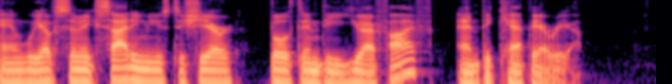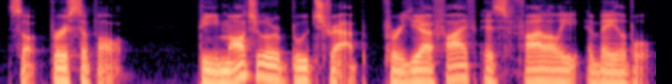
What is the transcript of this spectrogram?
and we have some exciting news to share both in the UI5 and the CAP area. So, first of all, the modular bootstrap for UI5 is finally available.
